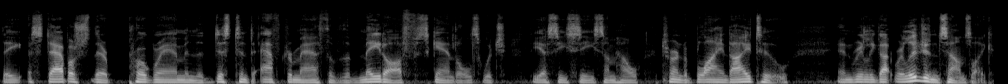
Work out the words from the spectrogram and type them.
they established their program in the distant aftermath of the Madoff scandals, which the SEC somehow turned a blind eye to and really got religion, sounds like.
